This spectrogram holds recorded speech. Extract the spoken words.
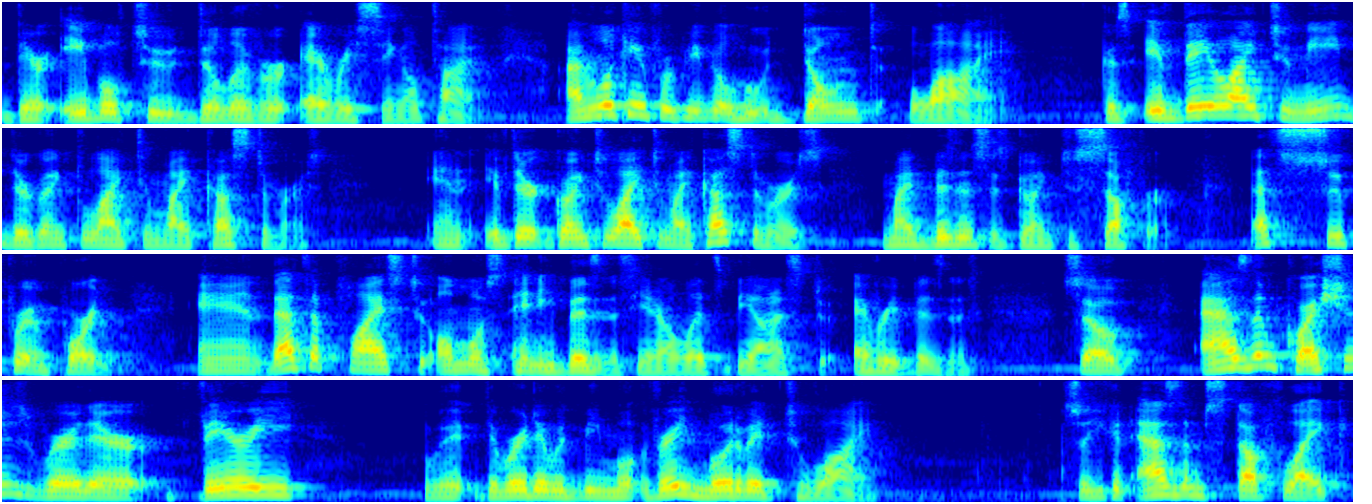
they're able to deliver every single time. I'm looking for people who don't lie. Because if they lie to me, they're going to lie to my customers. And if they're going to lie to my customers, my business is going to suffer. That's super important. And that applies to almost any business, you know, let's be honest, to every business. So ask them questions where they're very, where they would be mo- very motivated to lie. So you can ask them stuff like,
